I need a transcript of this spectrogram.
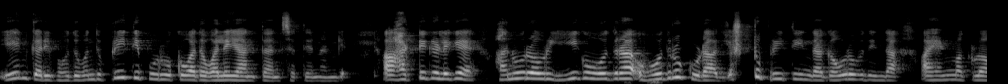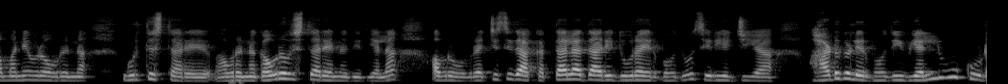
ಏನು ಕರಿಬಹುದು? ಒಂದು ಪ್ರೀತಿಪೂರ್ವಕವಾದ ವಲಯ ಅಂತ ಅನಿಸುತ್ತೆ ನನಗೆ. ಆ ಹಟ್ಟಿಗಳಿಗೆ ಹನೂರವರು ಈಗ ಹೋದ್ರ, ಹೋದರೂ ಕೂಡ ಎಷ್ಟು ಪ್ರೀತಿಯಿಂದ, ಗೌರವದಿಂದ ಆ ಹೆಣ್ಮಕ್ಳು, ಆ ಮನೆಯವರು ಅವರನ್ನು ಗುರುತಿಸ್ತಾರೆ, ಅವರನ್ನು ಗೌರವಿಸ್ತಾರೆ ಅನ್ನೋದಿದೆಯಲ್ಲ, ಅವರು ರಚಿಸಿದ ಆ ಕತ್ತಾಲ ದಾರಿ ದೂರ ಇರಬಹುದು, ಸಿರಿಯಜ್ಜಿಯ ಹಾಡುಗಳಿರ್ಬಹುದು, ಇವೆಲ್ಲವೂ ಕೂಡ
